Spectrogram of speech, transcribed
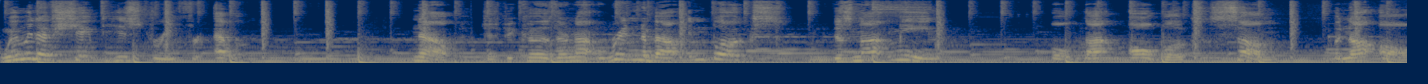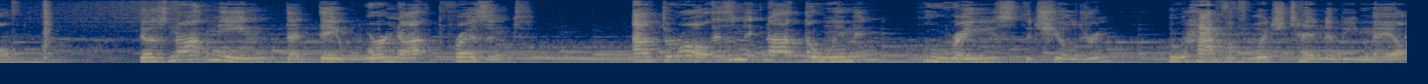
Women have shaped history forever. Now, just because they're not written about in books does not mean, well, not all books, some, but not all, does not mean that they were not present. After all, isn't it not the women who raise the children, who half of which tend to be male?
